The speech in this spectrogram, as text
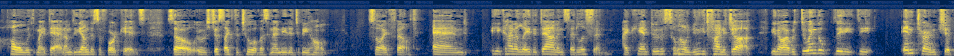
home with my dad. I'm the youngest of four kids, so it was just like the two of us, and I needed to be home. So I felt, and he kind of laid it down and said, "Listen, I can't do this alone. You need to find a job." You know, I was doing the the, the internship,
